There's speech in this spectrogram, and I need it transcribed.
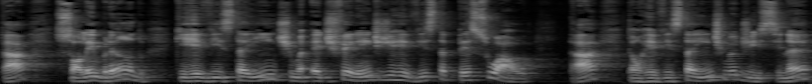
tá? Só lembrando que revista íntima é diferente de revista pessoal, tá? Então, revista íntima eu disse, né?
